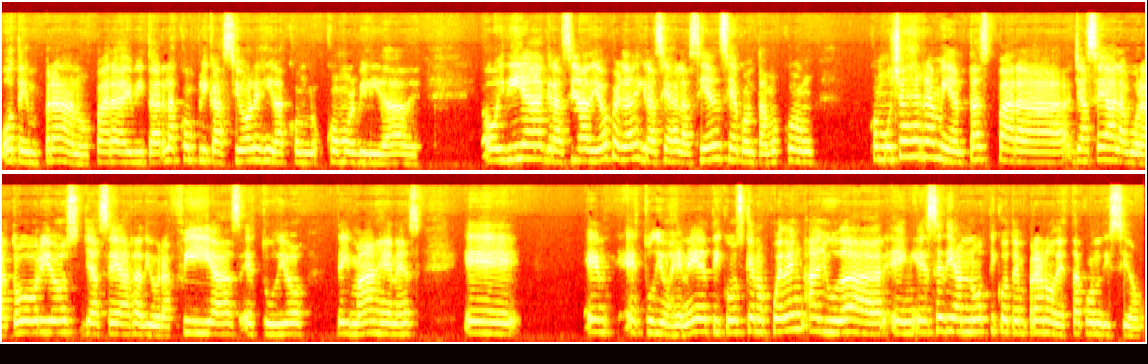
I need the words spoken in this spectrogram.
o temprano para evitar las complicaciones y las comorbilidades. Hoy día, gracias a Dios, ¿verdad? Y gracias a la ciencia, contamos con, con muchas herramientas para ya sea laboratorios, ya sea radiografías, estudios de imágenes. Eh, en estudios genéticos que nos pueden ayudar en ese diagnóstico temprano de esta condición.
